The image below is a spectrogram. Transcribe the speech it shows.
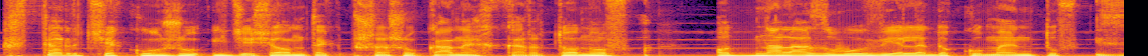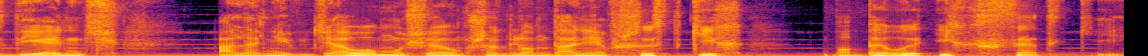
W stercie kurzu i dziesiątek przeszukanych kartonów odnalazł wiele dokumentów i zdjęć, ale nie widziało mu się przeglądanie wszystkich, bo były ich setki.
